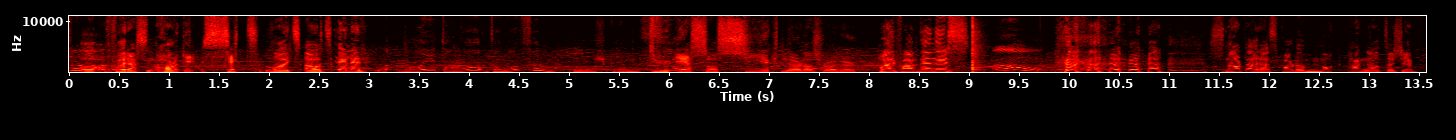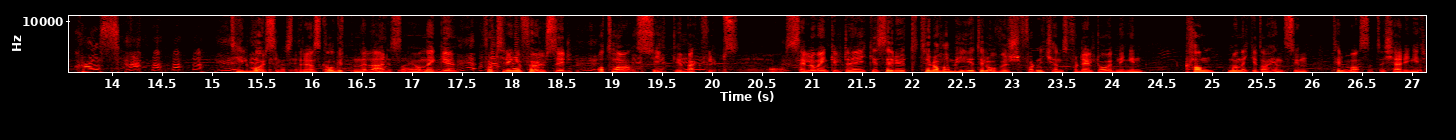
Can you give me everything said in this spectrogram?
så Og forresten, har dere sett Lights Out, eller? Nei, den har, den har 15-årsgrense. Du er så sykt nerd, ass, Roger. High five, Dennis! Au! Snart har jeg spart opp nok penger til å kjøpe cross. Til vårsemesteret skal guttene lære seg å negge, fortrenge følelser og ta syke backflips. Og selv om enkelte ikke ser ut til å ha mye til overs for den kjønnsfordelte ordningen, kan man ikke ta hensyn til masete kjerringer.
